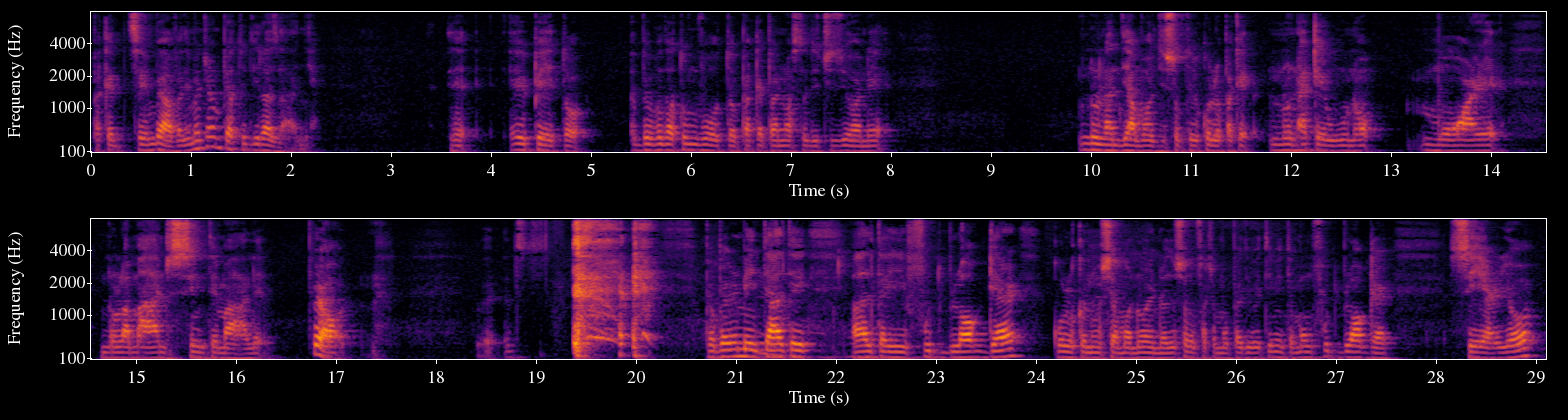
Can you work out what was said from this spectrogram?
perché sembrava di mangiare un piatto di lasagne. E, e ripeto, abbiamo dato un voto perché per nostra decisione non andiamo al di sotto di quello perché non è che uno muore, non la mangia, si sente male, però probabilmente altri, altri food blogger, quello che non siamo noi, noi adesso lo facciamo per divertimento, ma un food blogger serio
